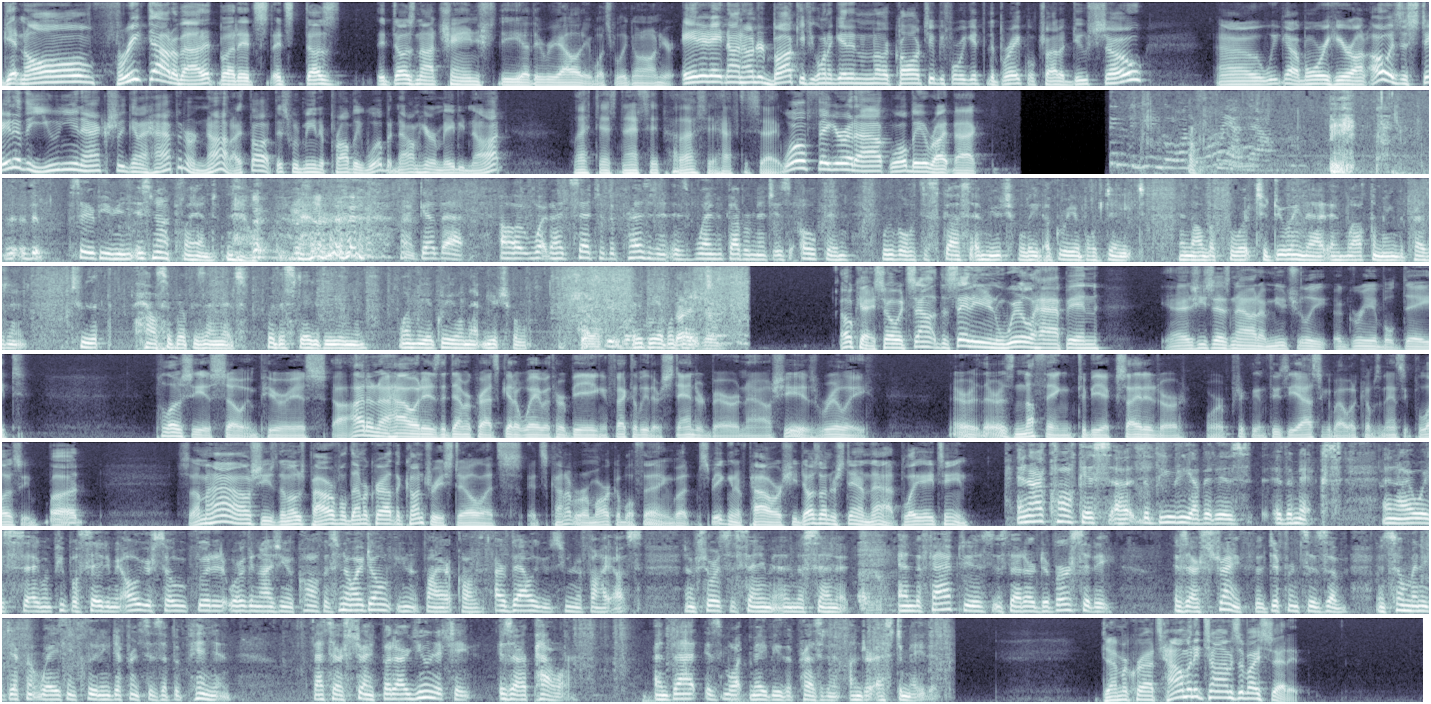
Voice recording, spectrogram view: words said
getting all freaked out about it, but it's it's does it does not change the uh, the reality of what's really going on here. 888 buck if you want to get in another call or two before we get to the break, we'll try to do so. Uh, we got more here on. Oh, is the State of the Union actually going to happen or not? I thought this would mean it probably would, but now I'm hearing maybe not. What does Nancy Pelosi have to say? We'll figure it out. We'll be right back. the the State of Union is not planned now. I get that. Uh, what I'd said to the president is when government is open, we will discuss a mutually agreeable date. And I'll look forward to doing that and welcoming the president to the House of Representatives for the State of the Union when we agree on that mutual sure. agreeable date. Okay, so it sounds the State of the Union will happen, as she says now, at a mutually agreeable date. Pelosi is so imperious. I don't know how it is the Democrats get away with her being effectively their standard bearer now. She is really there. There is nothing to be excited or or particularly enthusiastic about when it comes to Nancy Pelosi, but somehow she's the most powerful Democrat in the country. Still, it's it's kind of a remarkable thing. But speaking of power, she does understand that. Play eighteen. In our caucus, uh, the beauty of it is the mix. And I always say, when people say to me, oh, you're so good at organizing your caucus, no, I don't unify our caucus. Our values unify us. And I'm sure it's the same in the Senate. And the fact is, is that our diversity is our strength, the differences of, in so many different ways, including differences of opinion. That's our strength. But our unity is our power. And that is what maybe the president underestimated. Democrats, how many times have I said it?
